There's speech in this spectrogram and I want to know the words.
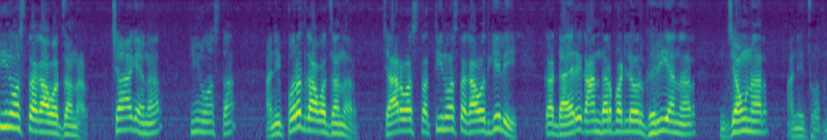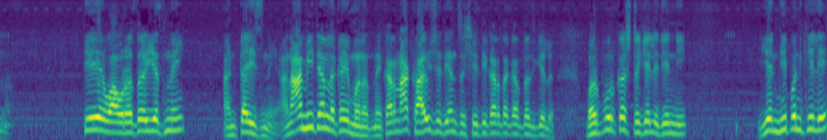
तीन वाजता गावात जाणार. चहा घेणार तीन वाजता आणि परत गावात जाणार. चार वाजता तीन वाजता गावात गेले का डायरेक्ट अंधार पडल्यावर घरी येणार जेवणार आणि झोपणार. ते वावरत येत नाही आणि काहीच नाही. आणि आम्ही त्यांना काही म्हणत नाही कारण अख्खं आयुष्य त्यांचं शेती करता करताच गेलं. भरपूर कष्ट केले त्यांनी. यांनी पण केले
